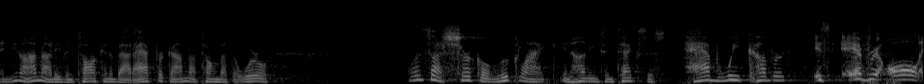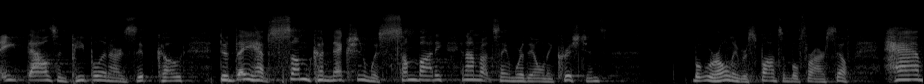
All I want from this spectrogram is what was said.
And you know, I'm not even talking about Africa, I'm not talking about the world. What does our circle look like in Huntington, Texas? Have we covered? Is every all 8,000 people in our zip code, do they have some connection with somebody? And I'm not saying we're the only Christians, but we're only responsible for ourselves. Have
